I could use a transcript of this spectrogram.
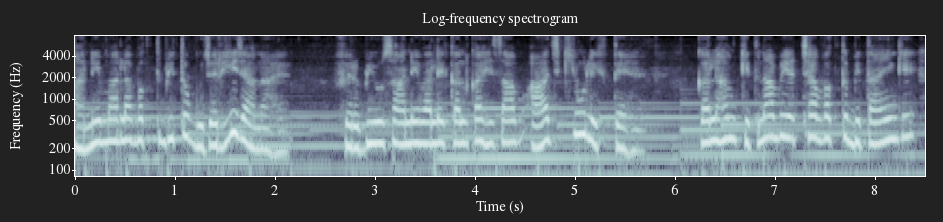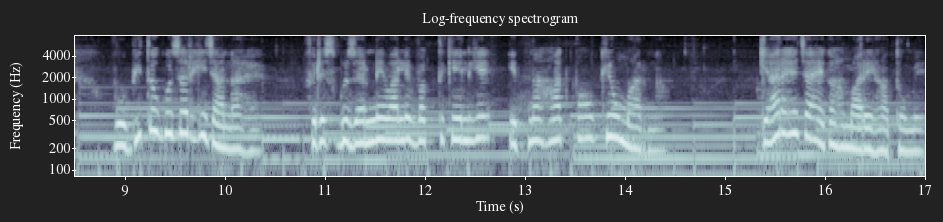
आने वाला वक्त भी तो गुजर ही जाना है। फिर भी उस आने वाले कल का हिसाब आज क्यों लिखते हैं? कल हम कितना भी अच्छा वक्त बिताएँगे, वो भी तो गुजर ही जाना है। फिर इस गुजरने वाले वक्त के लिए इतना हाथ पाँव क्यों मारना? क्या रह जाएगा हमारे हाथों में?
